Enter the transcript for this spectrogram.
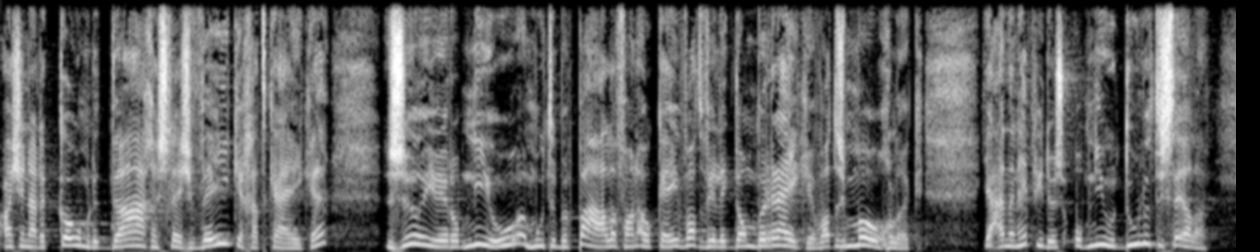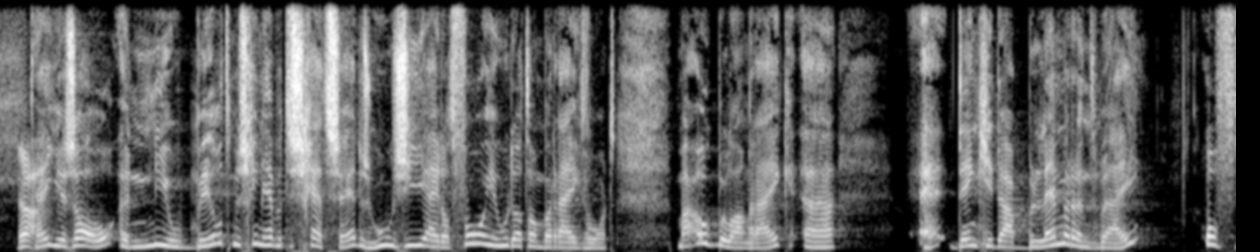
als je naar de komende dagen slash weken gaat kijken... zul je weer opnieuw moeten bepalen van... oké, wat wil ik dan bereiken? Wat is mogelijk? Ja, en dan heb je dus opnieuw doelen te stellen. Ja. je zal een nieuw beeld misschien hebben te schetsen. Hè? Dus hoe zie jij dat voor je, hoe dat dan bereikt wordt? Maar ook belangrijk, uh, denk je daar belemmerend bij? Of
